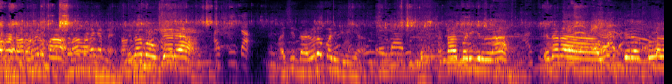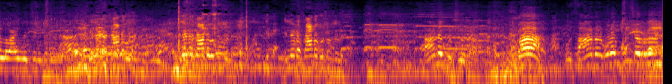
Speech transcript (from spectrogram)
வணக்கம்மா. என்னம்மா உன் பேரு? அசிதா எவ்வளவு படிக்கிறீங்க? ரெண்டாவது படிக்கிறீங்களா? எதனா ஊருக்கு தெரிய பிள்ளைகள் வாங்கி வச்சிருக்கீங்களா இல்லடா சாண இல்லடா சாண குண்டு இல்லடா சாண குண்டு சொல்லு சாணை குடிச்சுடா. சாணை கூட குடிச்சிடுறேன்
